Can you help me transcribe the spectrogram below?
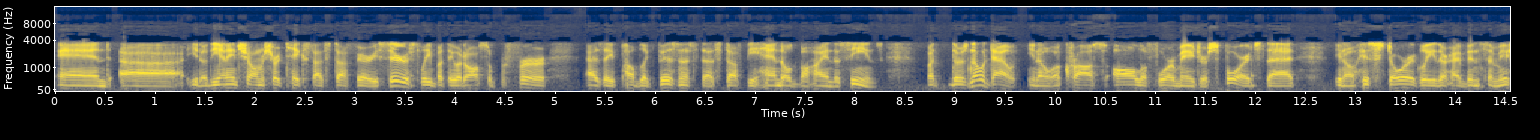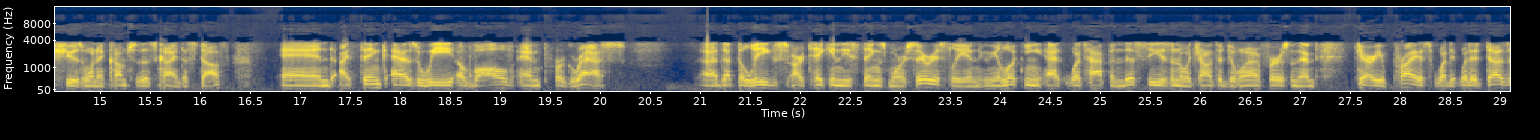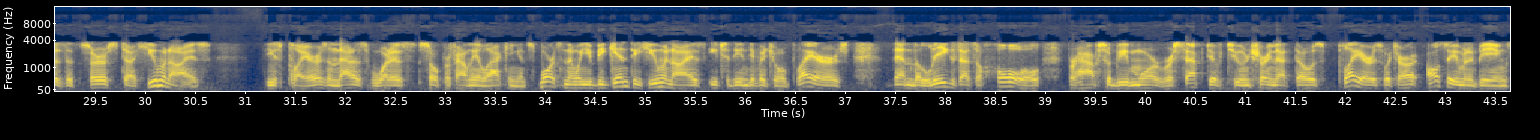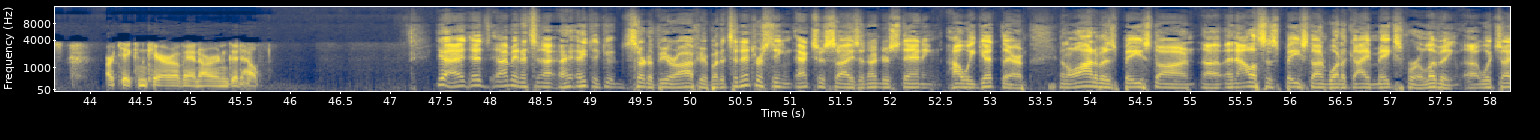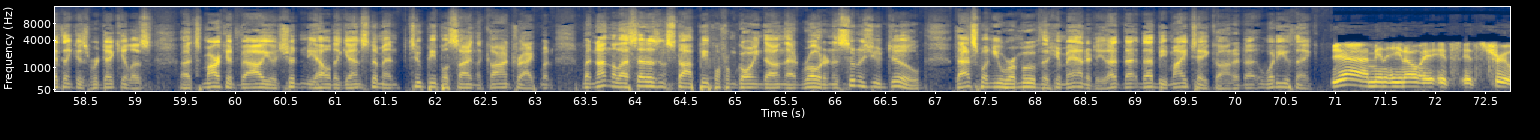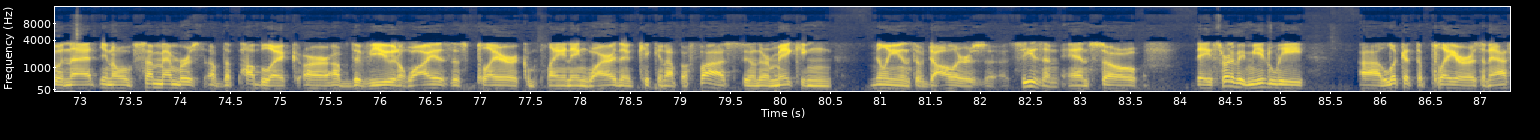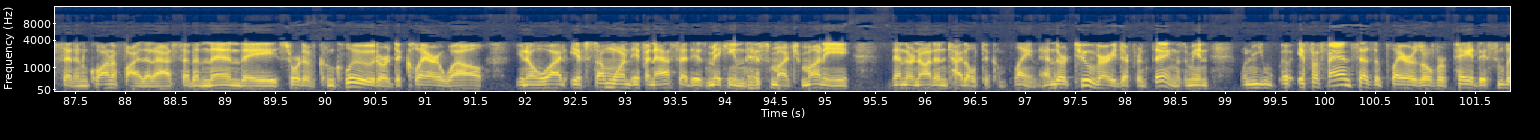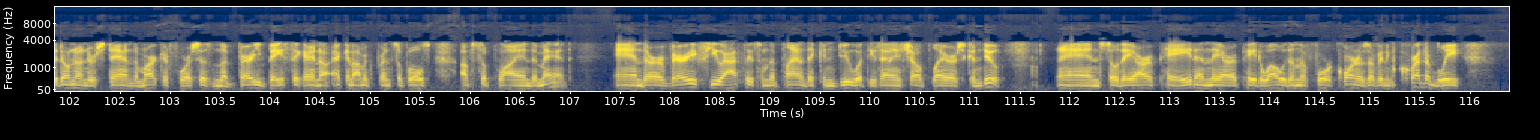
And uh, you know, the NHL, I'm sure, takes that stuff very seriously, but they would also prefer, as a public business, that stuff be handled behind the scenes. But there's no doubt, you know, across all the four major sports that, you know, historically there have been some issues when it comes to this kind of stuff. And I think as we evolve and progress, uh, that the leagues are taking these things more seriously. And when you're looking at what's happened this season with Jonathan Drouin first and then Carey Price, what it, what it does is it serves to humanize – these players, and that is what is so profoundly lacking in sports. And then when you begin to humanize each of the individual players, then the leagues as a whole perhaps would be more receptive to ensuring that those players, which are also human beings, are taken care of and are in good health. Yeah, I mean, it's. I hate to sort of veer off here, but it's an interesting exercise in understanding how we get there, and a lot of it is based on uh, analysis based on what a guy makes for a living, uh, which I think is ridiculous. Uh, it's market value; it shouldn't be held against him. And two people signed the contract, but but nonetheless, that doesn't stop people from going down that road. And as soon as you do, that's when you remove the humanity. That that that'd be my take on it. Uh, what do you think? Yeah, I mean, you know, it's it's true in that you know some members of the public are of the view, you know, why is this player complaining? Why are they kicking up a fuss? You know, they're making millions of dollars a season, and so they sort of immediately uh, look at the player as an asset and quantify that asset, and then they sort of conclude or declare, well, you know what? If someone, if an asset is making this much money, then they're not entitled to complain. And they're two very different things. I mean, when you, if a fan says a player is overpaid, they simply don't understand the market forces and the very basic economic principles of supply and demand. And there are very few athletes on the planet that can do what these NHL players can do. And so they are paid, and they are paid well within the four corners of an incredibly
